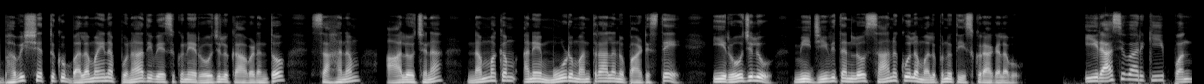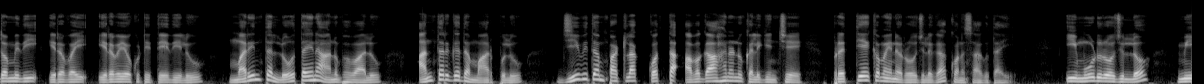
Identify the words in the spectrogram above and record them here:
భవిష్యత్తుకు బలమైన పునాది వేసుకునే రోజులు కావడంతో సహనం ఆలోచన నమ్మకం అనే మూడు మంత్రాలను పాటిస్తే ఈ రోజులు మీ జీవితంలో సానుకూల మలుపును తీసుకురాగలవు. ఈ రాశివారికి పంతొమ్మిది ఇరవై ఇరవై ఒకటి తేదీలు మరింత లోతైన అనుభవాలు అంతర్గత మార్పులు జీవితం పట్ల కొత్త అవగాహనను కలిగించే ప్రత్యేకమైన రోజులుగా కొనసాగుతాయి. ఈ మూడు రోజుల్లో మీ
